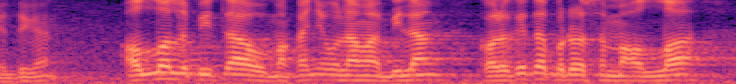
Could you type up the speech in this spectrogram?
Gitu kan? Allah lebih tahu. Makanya ulama bilang kalau kita berdoa sama Allah,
